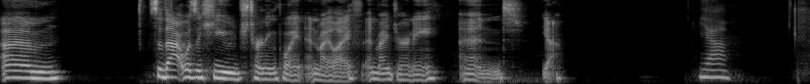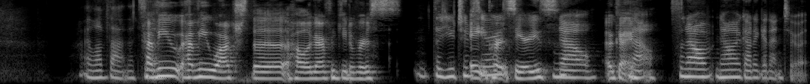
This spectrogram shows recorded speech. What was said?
Um, so that was a huge turning point in my life and my journey. And yeah, Yeah. I love that. That's have a- you have you watched the holographic universe the YouTube eight part series? series? No. Okay. No. So now now I got to get into it.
